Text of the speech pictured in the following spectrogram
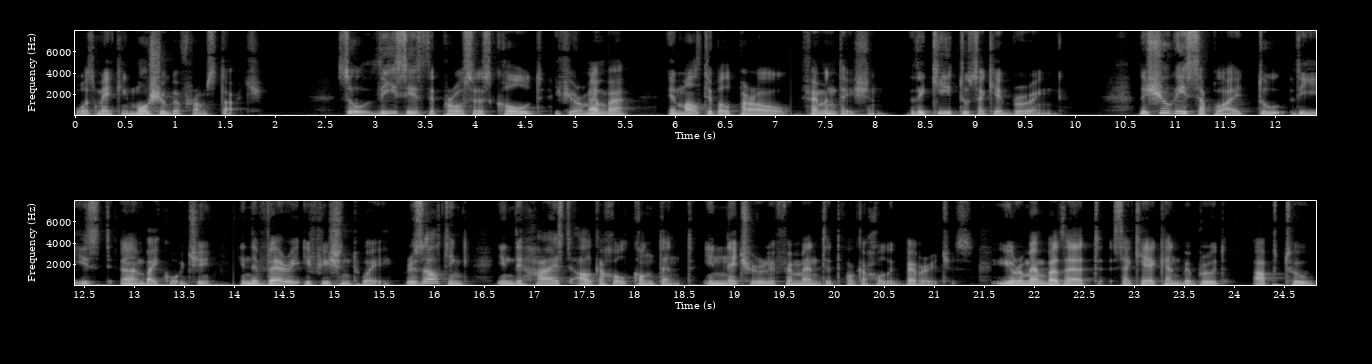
was making more sugar from starch. So this is the process called, if you remember, a multiple parallel fermentation, the key to sake brewing. The sugar is supplied to the yeast uh, by koji in a very efficient way, resulting in the highest alcohol content in naturally fermented alcoholic beverages. You remember that sake can be brewed up to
